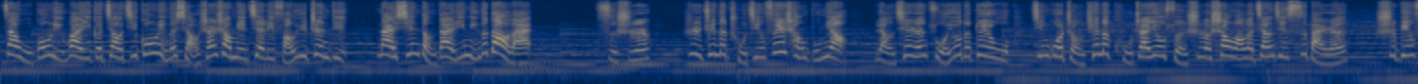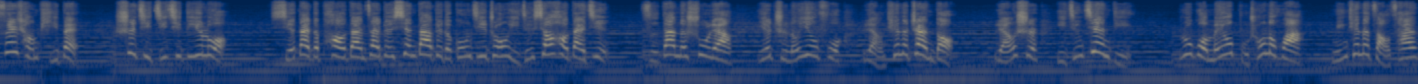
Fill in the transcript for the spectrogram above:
在五公里外一个叫鸡公岭的小山上面建立防御阵地，耐心等待黎明的到来。此时，日军的处境非常不妙，两千人左右的队伍经过整天的苦战，又损失了伤亡了将近四百人，士兵非常疲惫，士气极其低落。携带的炮弹在对线大队的攻击中已经消耗殆尽，子弹的数量也只能应付两天的战斗，粮食已经见底。如果没有补充的话，明天的早餐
